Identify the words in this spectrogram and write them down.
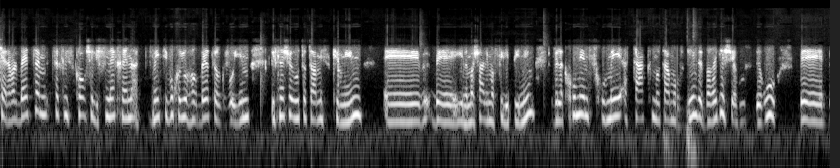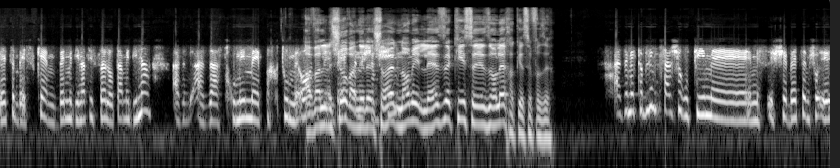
כן, אבל בעצם צריך לזכור שלפני כן דמי תיווך היו הרבה יותר גבוהים, לפני שהיו את אותם הסכמים, אה, ב- למשל עם הפיליפינים, ולקחו מהם סכומי עתק מאותם עובדים, וברגע שהוסדרו ב- בעצם בהסכם בין מדינת ישראל לאותה מדינה, אז, אז הסכומים אה, פחתו מאוד. אבל שוב, אני משמשים... שואל, נעמי, לאיזה כיס אה, זה הולך הכסף הזה? אז הם מקבלים סל שירותים אה, שבעצם אה,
